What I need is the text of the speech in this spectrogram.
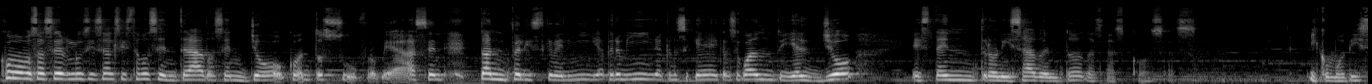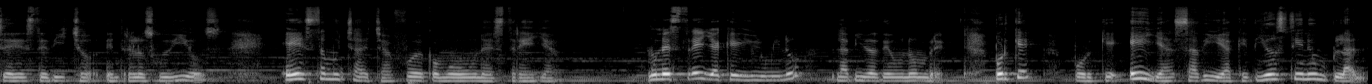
¿cómo vamos a hacer luz y sal si estamos centrados en yo, cuánto sufro, me hacen tan feliz que venía, pero mira, que no sé qué, que no sé cuánto, y el yo está entronizado en todas las cosas. Y como dice este dicho entre los judíos, esta muchacha fue como una estrella, una estrella que iluminó la vida de un hombre. ¿Por qué? Porque ella sabía que Dios tiene un plan,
